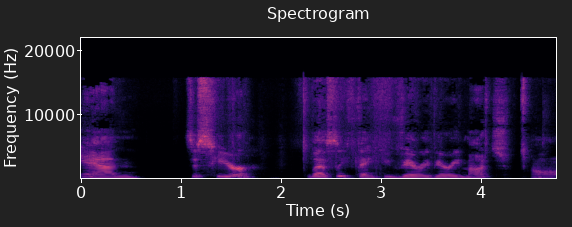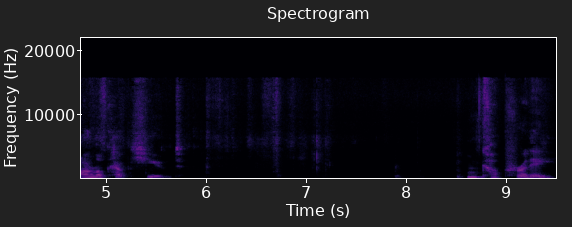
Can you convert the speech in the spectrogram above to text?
And just here, Leslie, thank you very, very much. Oh, look how cute. Look how pretty.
